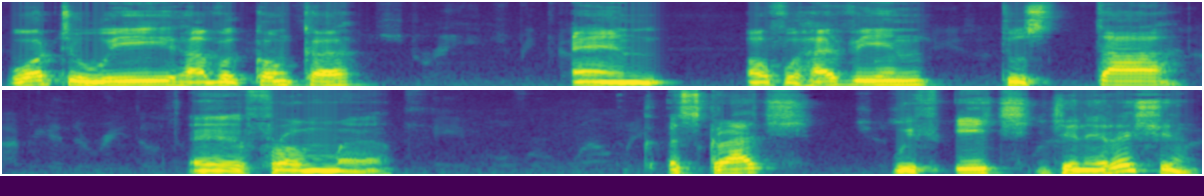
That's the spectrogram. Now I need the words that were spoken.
what we have conquered and of having to start uh, from uh, scratch with each generation.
